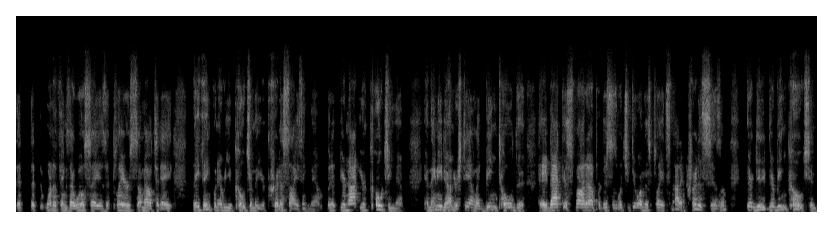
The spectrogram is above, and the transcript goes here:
that, that one of the things i will say is that players somehow today they think whenever you coach them that you're criticizing them but you're not you're coaching them. And they need to understand like being told to hey back this spot up or this is what you do on this play it's not a criticism. They're getting they're being coached and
